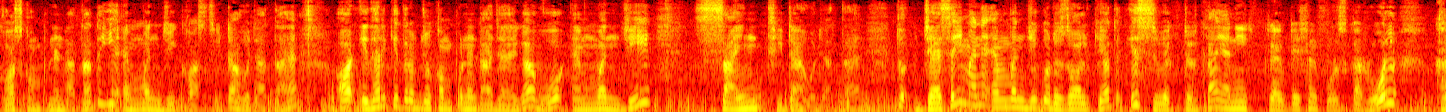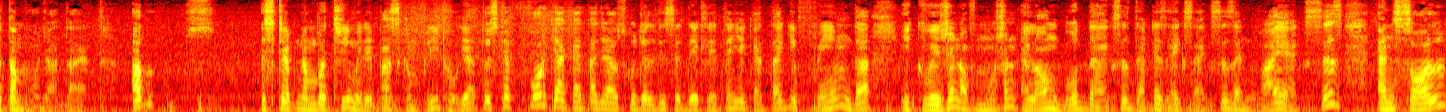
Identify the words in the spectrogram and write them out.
कॉस कंपोनेंट आता है तो ये एम m1g cos थीटा हो जाता है। और इधर की तरफ़ जो कंपोनेंट आ जाएगा, वो एम m1g sin थीटा हो जाता है। तो जैसे ही मैंने m1g को रिजॉल्व किया तो इस वेक्टर का, यानी ग्रेविटेशनल फोर्स का रोल खत्म हो जाता है। अब स्टेप नंबर थ्री मेरे पास कंप्लीट हो गया। तो स्टेप फोर क्या कहता है? जरा उसको जल्दी से देख लेते हैं। ये कहता है कि frame the equation of motion along both the axes that is X axes and Y axes and solve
